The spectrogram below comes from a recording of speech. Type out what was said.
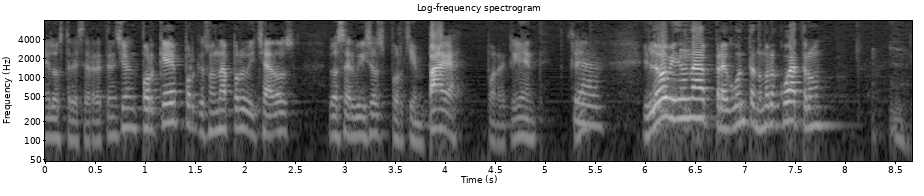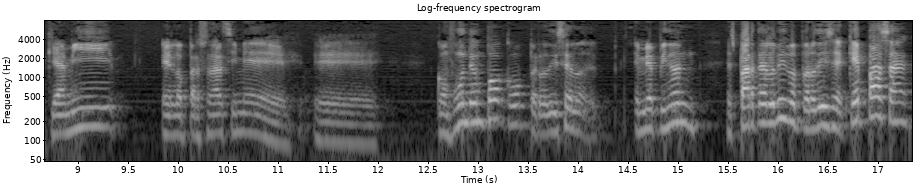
en los tres de retención. ¿Por qué? Porque son aprovechados los servicios por quien paga, por el cliente. Y luego viene una pregunta número cuatro, que a mí en lo personal sí me eh, confunde un poco, pero dice, en mi opinión es parte de lo mismo, pero dice, ¿qué pasa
